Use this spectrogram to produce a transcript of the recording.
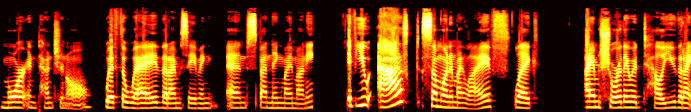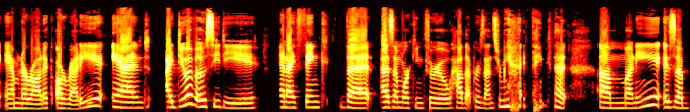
more intentional with the way that I'm saving and spending my money if you asked someone in my life, like, I am sure they would tell you that I am neurotic already. And I do have OCD. And I think that as I'm working through how that presents for me, I think that um, money is a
